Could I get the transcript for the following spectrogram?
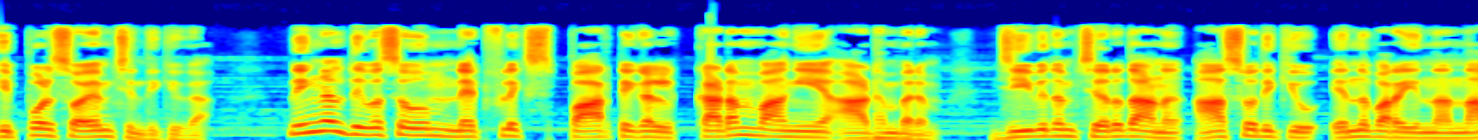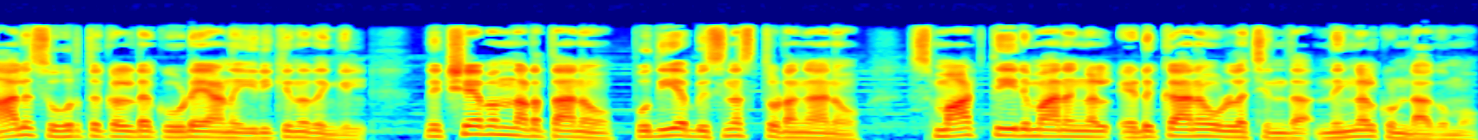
ഇപ്പോൾ സ്വയം ചിന്തിക്കുക. നിങ്ങൾ ദിവസവും നെറ്റ്ഫ്ലിക്സ് പാർട്ടികൾ കടം വാങ്ങിയ ആഡംബരം ജീവിതം ചെറുതാണ് ആസ്വദിക്കൂ എന്ന് പറയുന്ന നാല് സുഹൃത്തുക്കളുടെ കൂടെയാണ് ഇരിക്കുന്നതെങ്കിൽ നിക്ഷേപം നടത്താനോ പുതിയ ബിസിനസ് തുടങ്ങാനോ സ്മാർട്ട് തീരുമാനങ്ങൾ എടുക്കാനോ ഉള്ള ചിന്ത നിങ്ങൾക്കുണ്ടാകുമോ?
